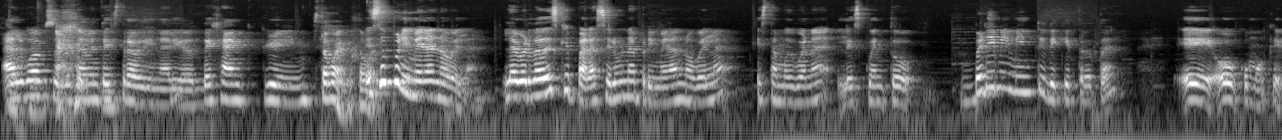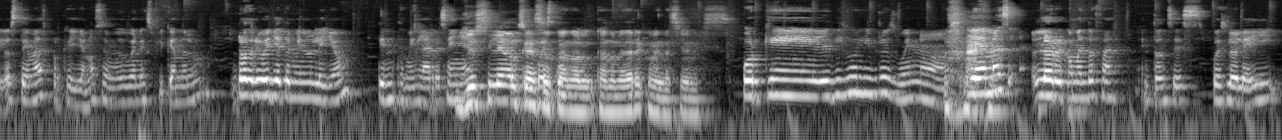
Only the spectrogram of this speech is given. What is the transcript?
Algo absolutamente extraordinario, de Hank Green. Está bueno, está Es bueno. su primera novela. La verdad es que para hacer una primera novela está muy buena. Les cuento brevemente de qué trata. eh, o como que los temas, porque yo no soy muy buena explicándolo. Rodrigo ya también lo leyó. Tiene también la reseña. Yo sí le hago caso cuando, cuando me da recomendaciones. Porque le digo libros buenos. Y además lo recomendó Fa. Entonces, pues lo leí.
